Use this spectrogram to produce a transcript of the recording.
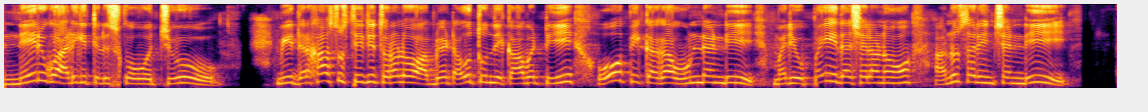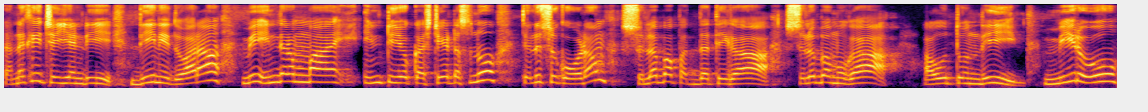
నేరుగా అడిగి తెలుసుకోవచ్చు. మీ దరఖాస్తు స్థితి త్వరలో అప్డేట్ అవుతుంది కాబట్టి ఓపికగా ఉండండి మరియు పై దశలను అనుసరించండి. తనిఖీ చెయ్యండి దీని ద్వారా మీ ఇందరమ్మ ఇంటి యొక్క స్టేటస్ను తెలుసుకోవడం సులభ పద్ధతిగా సులభముగా అవుతుంది. మీరు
